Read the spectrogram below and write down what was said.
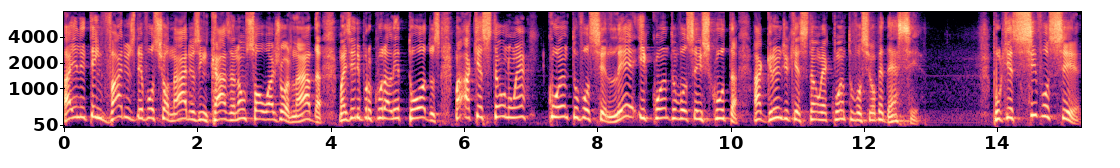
Aí ele tem vários devocionários em casa, não só o A Jornada, mas ele procura ler todos. Mas a questão não é quanto você lê e quanto você escuta. A grande questão é quanto você obedece. Porque se você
